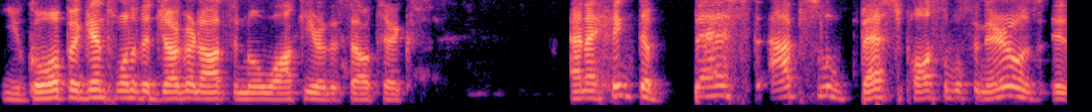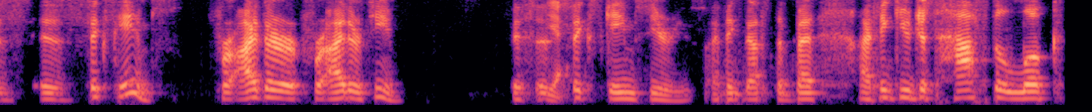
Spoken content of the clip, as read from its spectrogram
You go up against one of the juggernauts in Milwaukee or the Celtics, and I think the best, absolute best possible scenario is is, is six games for either for either team. It's a yeah. six game series. I think that's the best. I think you just have to look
